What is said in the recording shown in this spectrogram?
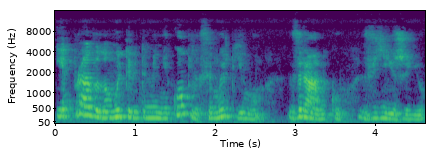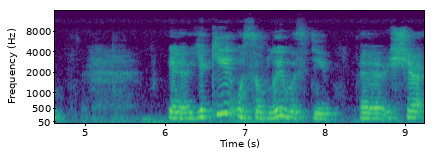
Як правило, мультивітамінні комплекси ми п'ємо зранку з їжею. Які особливості ще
